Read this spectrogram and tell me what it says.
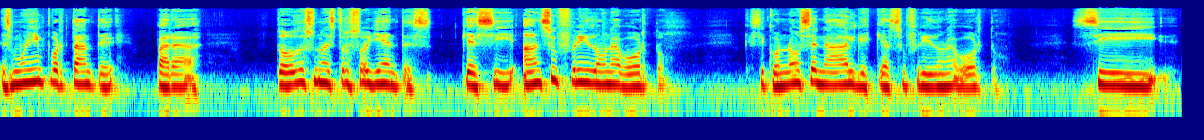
Es muy importante para todos nuestros oyentes que si han sufrido un aborto, que si conocen a alguien que ha sufrido un aborto, si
